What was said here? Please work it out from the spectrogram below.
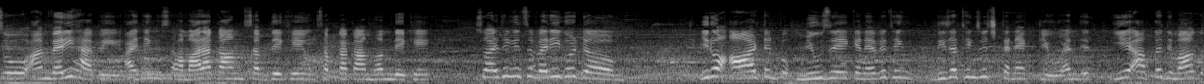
So I am very happy I think हमारा काम सब देखें सबका काम हम देखें. So I think it's a very good you know art and music and everything these are things which connect you and ये आपका दिमाग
